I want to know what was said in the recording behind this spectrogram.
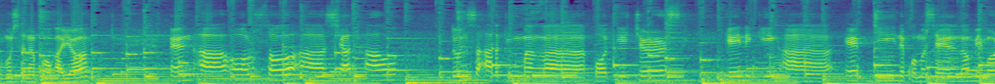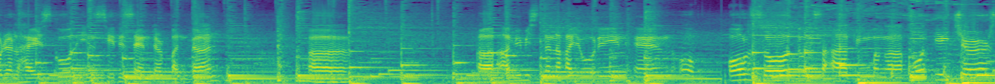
kumusta na po kayo? And ah, also, ah, shout out dun sa ating mga co-teachers, Kenny King ah, FG Nepomuceno Memorial High School in City Center, Pandan. Ah, uh, amimiss na na kayo rin. And of- also doon sa aking mga co-teachers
